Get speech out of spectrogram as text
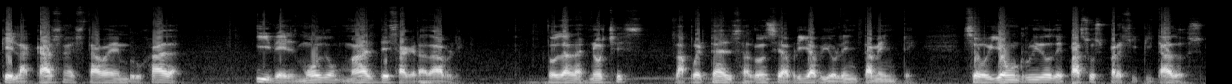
que la casa estaba embrujada y del modo más desagradable. Todas las noches la puerta del salón se abría violentamente. Se oía un ruido de pasos precipitados,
